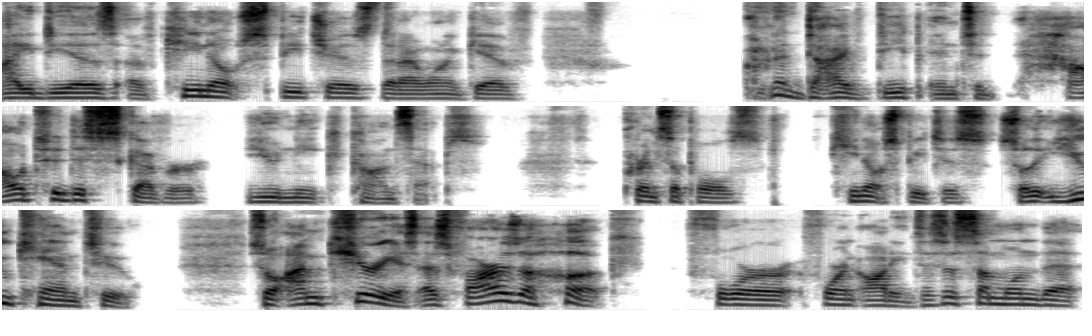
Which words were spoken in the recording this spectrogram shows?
ideas of keynote speeches that i want to give i'm going to dive deep into how to discover unique concepts principles keynote speeches so that you can too so i'm curious as far as a hook for for an audience this is someone that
